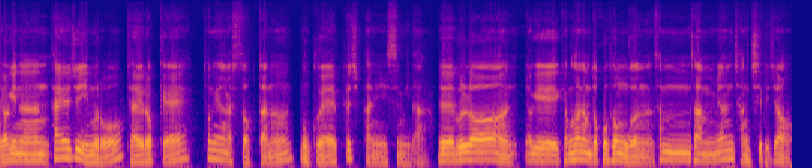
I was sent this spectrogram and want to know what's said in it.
여기는 사유지이므로 자유롭게 통행할 수 없다는 문구의 표지판이 있습니다. 네, 물론 여기 경상남도 고성군 삼삼면 장칠이죠.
